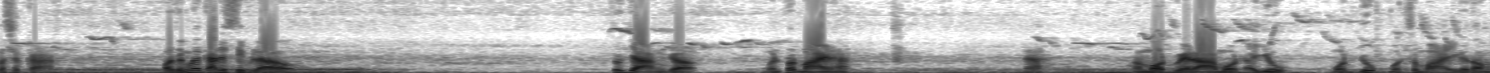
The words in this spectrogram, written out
รัชกาลพอถึงรัชกาลที่สิบแล้ว ทุกอย่างจะเหมือนต้นไม้นะนะมันหมดเวลาหมดอายุ หมดยุคหมดสมัยก็ต้อง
